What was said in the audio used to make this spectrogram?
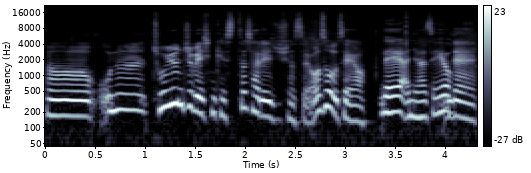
어, 오늘 조윤주 배신캐스터 자리해 주셨어요. 어서 오세요. 네, 안녕하세요. 네.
